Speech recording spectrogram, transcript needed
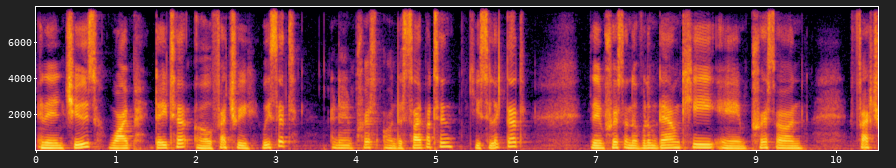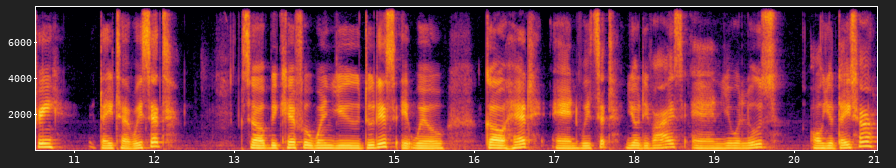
and then choose wipe data or factory reset and then press on the side button to select that. Then press on the volume down key and press on factory data reset. So be careful when you do this, it will go ahead and reset your device and you will lose all your data.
